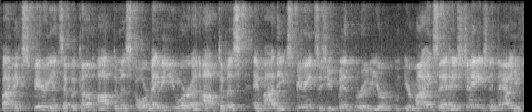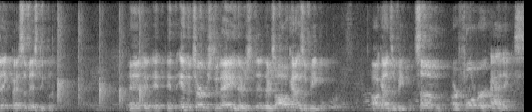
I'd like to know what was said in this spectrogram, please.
by experience have become optimists, or maybe you were an optimist, and by the experiences you've been through, your, your mindset has changed, and now you think pessimistically. And in the church today, there's, there's all kinds of people. All kinds of people. Some are former addicts.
